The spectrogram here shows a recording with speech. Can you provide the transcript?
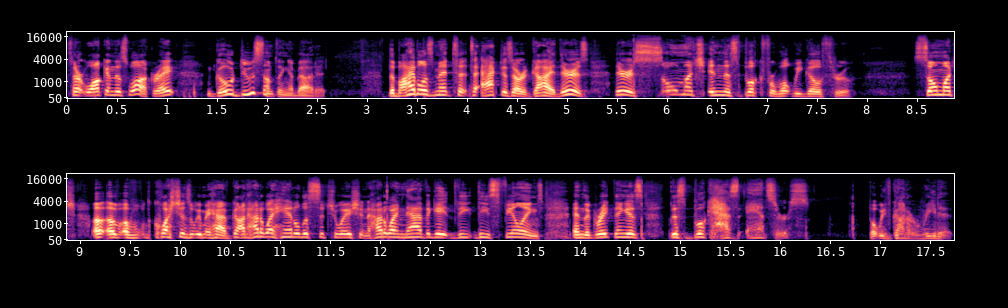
start walking this walk, right? Go do something about it. The Bible is meant to, to act as our guide. There is, there is so much in this book for what we go through so much of, of, questions that we may have. God, how do I handle this situation? How do I navigate the, these feelings? And the great thing is, this book has answers, but we've got to read it.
